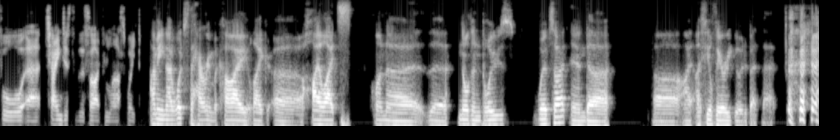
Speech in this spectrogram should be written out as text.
for uh, changes to the side from last week? I mean, I watched the Harry McKay like uh, highlights on uh, the Northern Blues website, and uh, I, I feel very good about that.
